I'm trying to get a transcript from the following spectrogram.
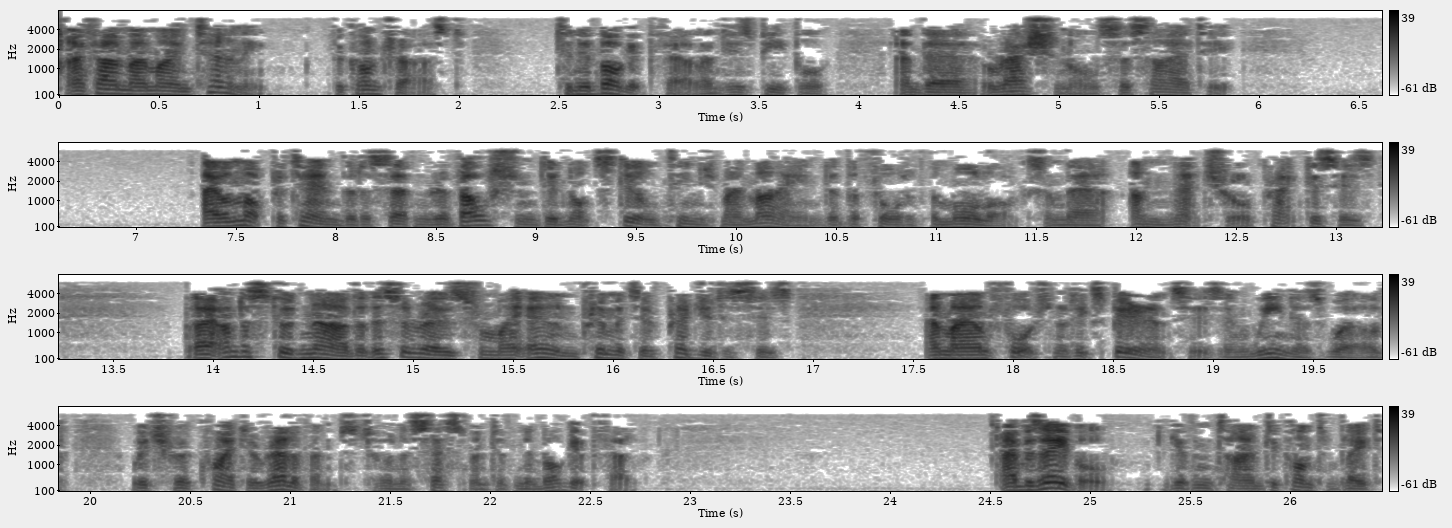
I found my mind turning, for contrast, to Nebogipfel and his people, and their rational society. I will not pretend that a certain revulsion did not still tinge my mind at the thought of the Morlocks and their unnatural practices, but I understood now that this arose from my own primitive prejudices, and my unfortunate experiences in Weena's world, which were quite irrelevant to an assessment of Nebogipfel. I was able, given time to contemplate,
